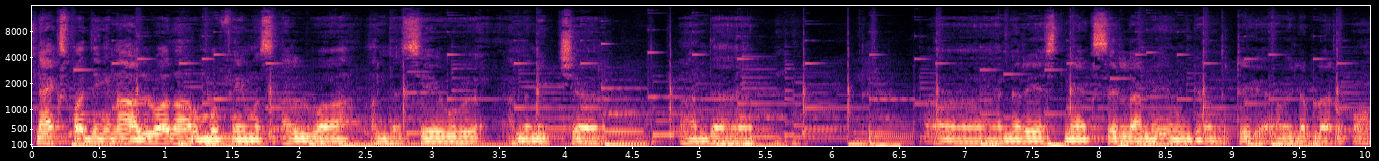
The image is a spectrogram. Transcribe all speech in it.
ஸ்நாக்ஸ் பார்த்திங்கன்னா அல்வா தான் ரொம்ப ஃபேமஸ் அல்வா அந்த சேவு அந்த மிக்சர் அந்த நிறைய ஸ்நாக்ஸ் எல்லாமே இங்கே வந்துட்டு அவைலபிளாக இருக்கும்.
